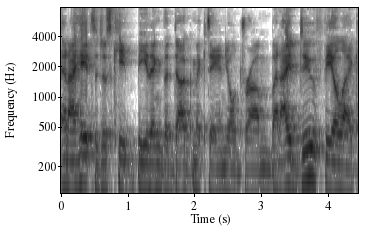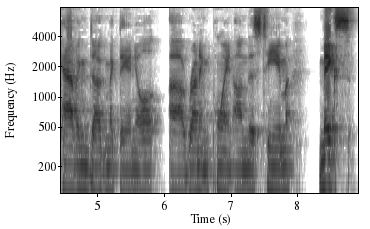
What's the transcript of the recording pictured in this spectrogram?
and I hate to just keep beating the Dug McDaniel drum, but I do feel like having Dug McDaniel uh, running point on this team makes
